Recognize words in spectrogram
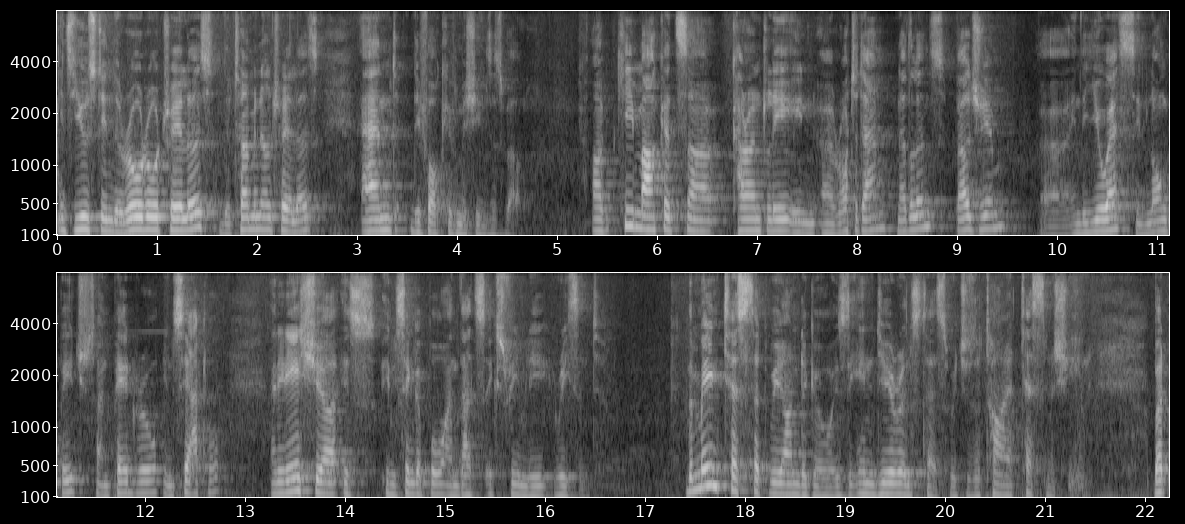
It's used in the Ro-Ro trailers, the terminal trailers and the forklift machines as well. Our key markets are currently in uh, Rotterdam, Netherlands, Belgium, uh, in the US, in Long Beach, San Pedro, in Seattle, and in Asia it's in Singapore and that's extremely recent. The main test that we undergo is the endurance test, which is a tire test machine. But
